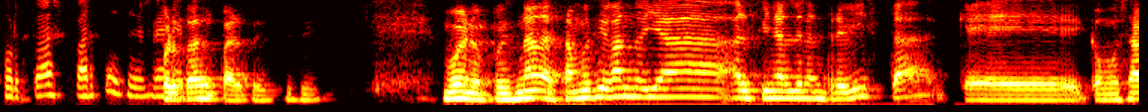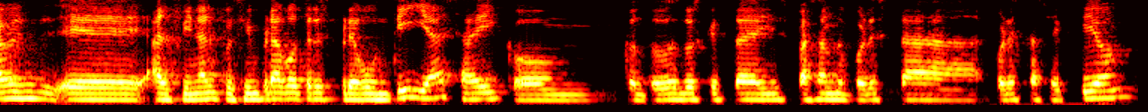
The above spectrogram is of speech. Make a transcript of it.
por todas partes. Es por todas partes, sí, sí. Bueno, pues nada, estamos llegando ya al final de la entrevista, que como sabes, eh, al final pues siempre hago tres preguntillas ahí con, todos los que estáis pasando por esta, por esta sección.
